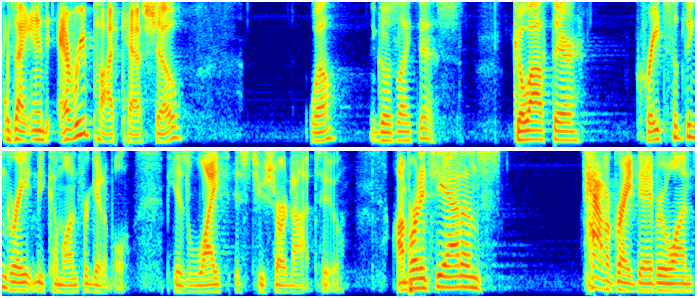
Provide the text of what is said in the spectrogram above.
As I end every podcast show, well, it goes like this: Go out there create something great and become unforgettable because life is too short not to. I'm Brandon T. Adams. Have a great day, everyone.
